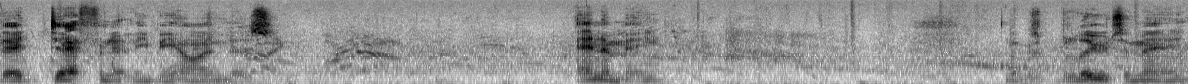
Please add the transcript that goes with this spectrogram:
They're definitely behind us. Enemy? Looks blue to me.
